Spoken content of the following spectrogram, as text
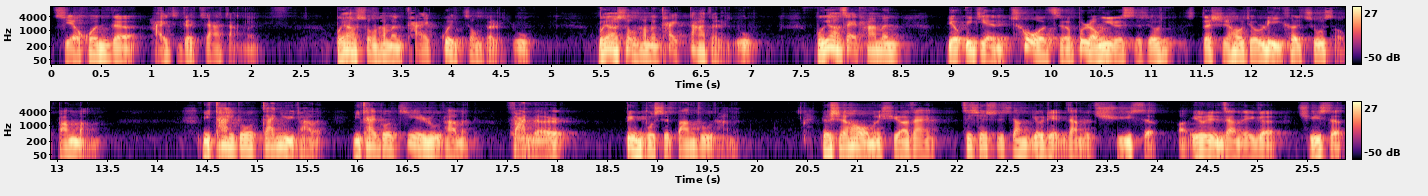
结婚的孩子的家长们，不要送他们太贵重的礼物，不要送他们太大的礼物。不要在他们有一点挫折、不容易的时候的时候就立刻出手帮忙。你太多干预他们，你太多介入他们，反而并不是帮助他们。有时候我们需要在这些事上有点这样的取舍啊，有点这样的一个取舍。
